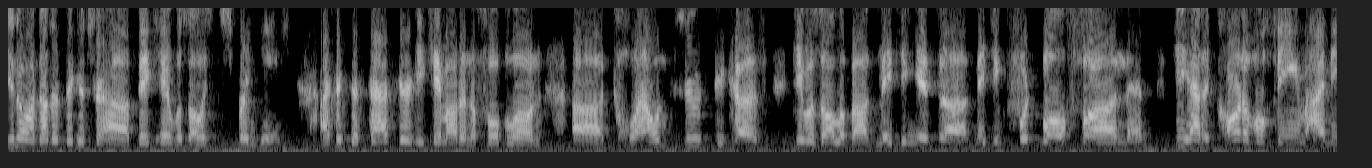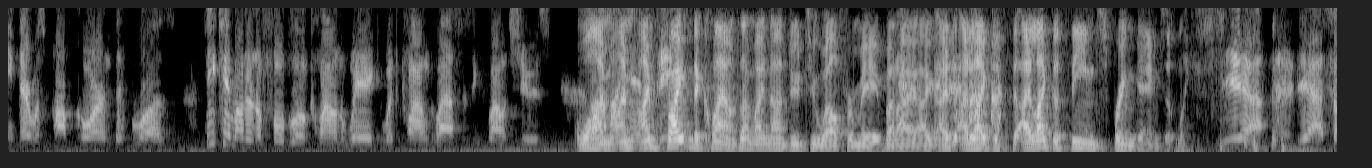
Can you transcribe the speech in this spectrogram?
you, know another big uh, big hit was always the spring games. I think this past year he came out in a full blown uh, clown suit because he was all about making it uh, making football fun, and he had a carnival theme. I mean, there was popcorn. There was he came out in a full blown clown wig with clown glasses and clown shoes. Well, I'm I'm, I'm frightened of clowns. That might not do too well for me, but I I, I, I like the th- I like the themed spring games at least. yeah, yeah. So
